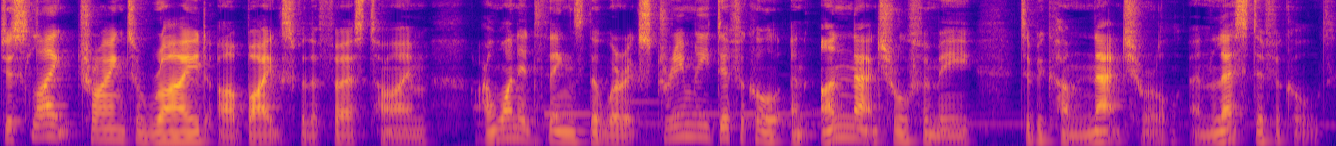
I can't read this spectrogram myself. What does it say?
Just like trying to ride our bikes for the first time, I wanted things that were extremely difficult and unnatural for me to become natural and less difficult.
